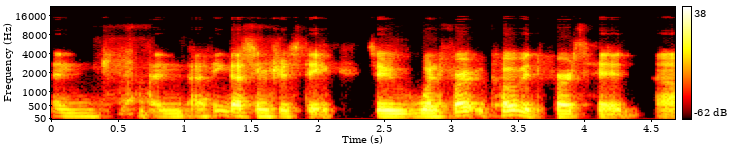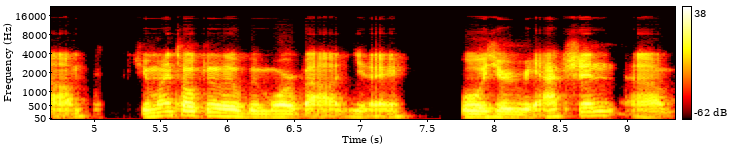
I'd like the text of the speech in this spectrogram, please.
and and I think that's interesting. So when fir- COVID first hit, um, do you mind talking a little bit more about you know what was your reaction? Um,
